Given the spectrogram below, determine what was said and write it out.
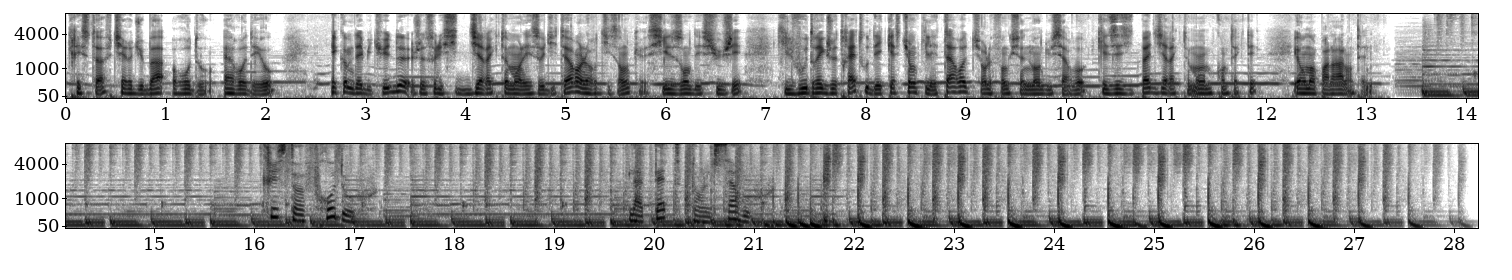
Christophe-Rodo, R-O-D-O. Et comme d'habitude, je sollicite directement les auditeurs en leur disant que s'ils ont des sujets qu'ils voudraient que je traite ou des questions qui les tarotent sur le fonctionnement du cerveau, qu'ils n'hésitent pas directement à me contacter et on en parlera à l'antenne. Christophe Rodo. La tête dans le cerveau.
